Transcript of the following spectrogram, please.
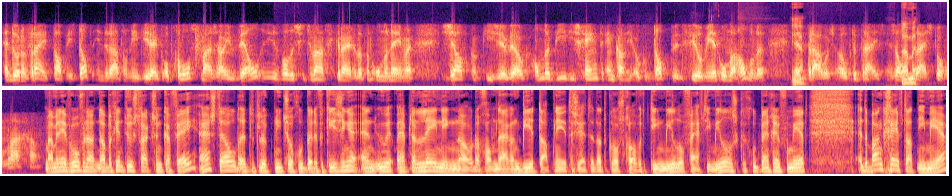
En door een vrije tap is dat inderdaad nog niet direct opgelost. Maar zou je wel in ieder geval de situatie krijgen dat een ondernemer zelf kan kiezen welk ander bier die schenkt. En kan hij ook op dat punt veel meer onderhandelen Ja. met brouwers over de prijs. En zal Maar de prijs toch omlaag gaan. Maar meneer Verhoeven, nou, nou begint u straks een café. Hè? Stel, het het lukt niet zo goed bij de verkiezingen... en u hebt een lening nodig om daar een biertap neer te zetten. Dat kost geloof ik 10 mil of 15 mil, als ik goed ben geïnformeerd. En de bank geeft dat niet meer.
